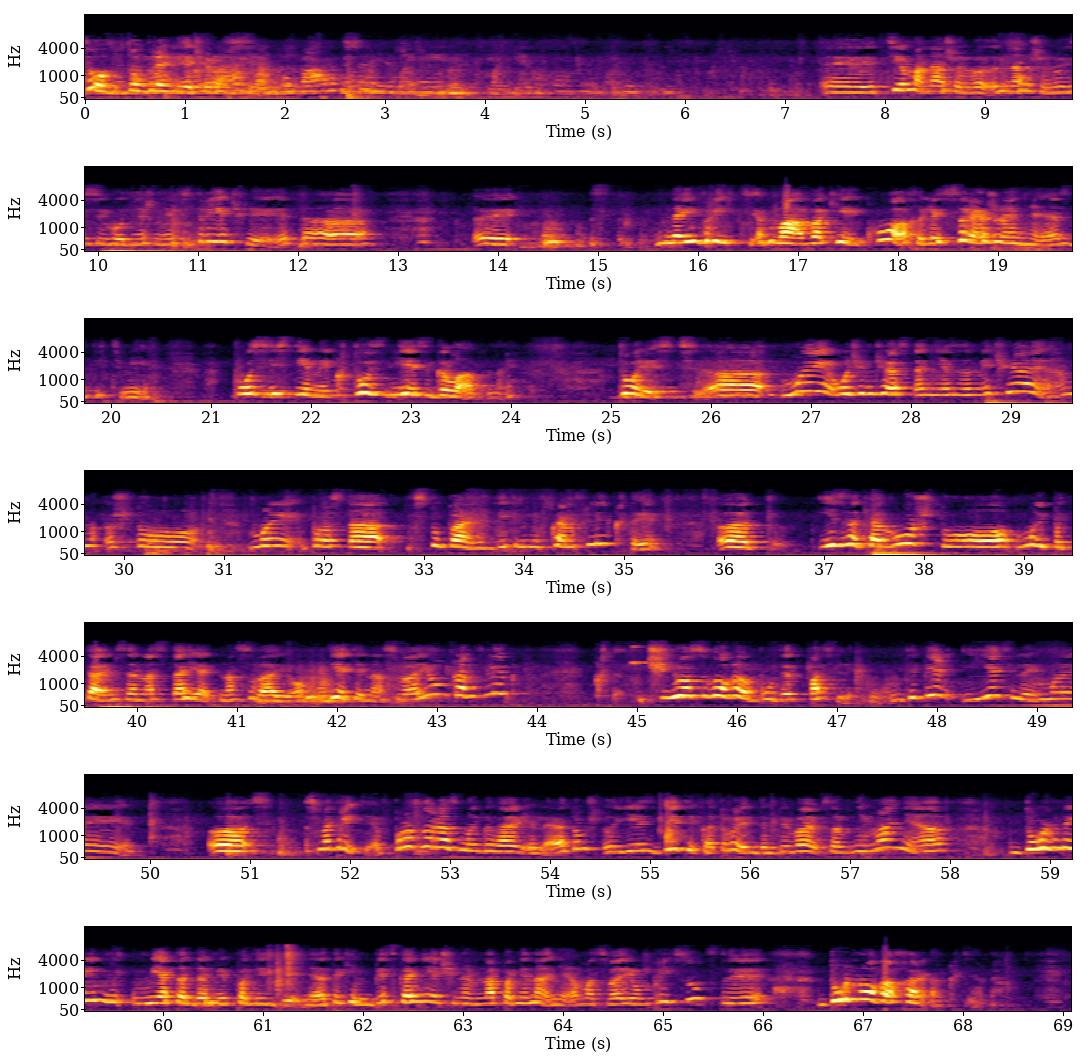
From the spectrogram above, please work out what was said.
То, добрый вечер всем. Э, тема нашего, нашей сегодняшней встречи – это э, на иврите «Мааваки коах» или «Сражение с детьми» по системе «Кто здесь главный?». То есть э, мы очень часто не замечаем, что мы просто вступаем с детьми в конфликты э, из-за того, что мы пытаемся настоять на своем, дети на своем, конфликт, чье слово будет последним. Теперь, если мы смотрите, в прошлый раз мы говорили о том, что есть дети, которые добиваются внимания дурными методами поведения, таким бесконечным напоминанием о своем присутствии дурного характера.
